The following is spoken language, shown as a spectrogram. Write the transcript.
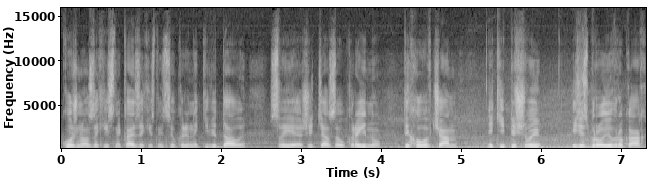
кожного захисника і захисниці України, які віддали своє життя за Україну, тих оловчан, які пішли і зі зброєю в руках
